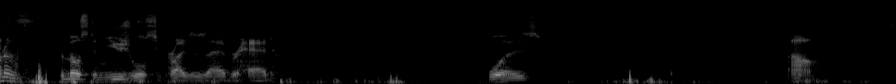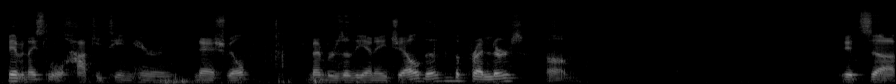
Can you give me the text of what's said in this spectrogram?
one of the most unusual surprises I ever had was um, we have a nice little hockey team here in Nashville, members of the NHL, the the Predators. Um, it's uh,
